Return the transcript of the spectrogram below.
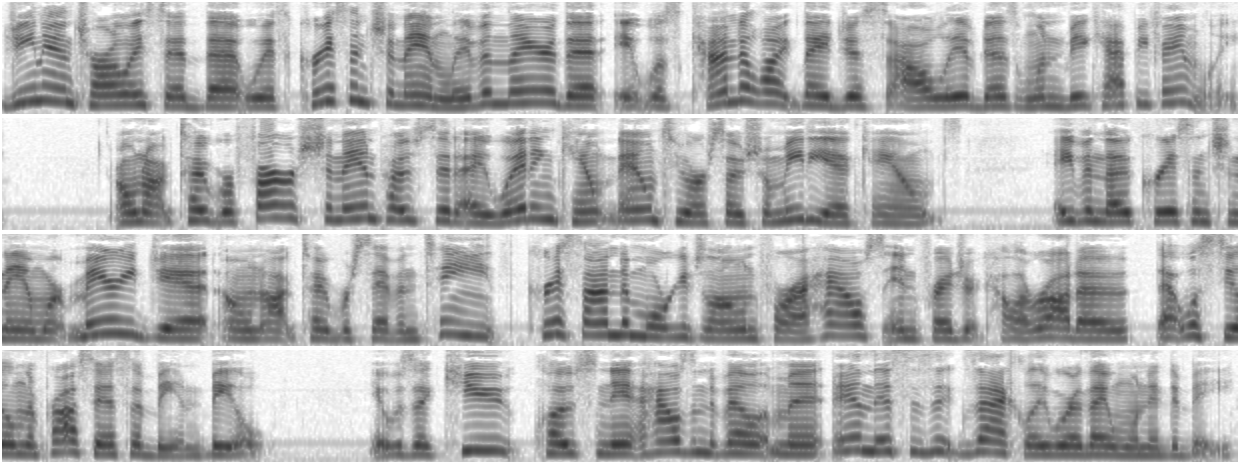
Gina and Charlie said that with Chris and Shanann living there, that it was kind of like they just all lived as one big happy family. On October 1st, Shanann posted a wedding countdown to her social media accounts even though Chris and Shanann weren't married yet, on October 17th, Chris signed a mortgage loan for a house in Frederick, Colorado that was still in the process of being built. It was a cute, close knit housing development, and this is exactly where they wanted to be.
